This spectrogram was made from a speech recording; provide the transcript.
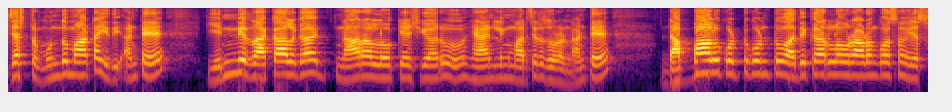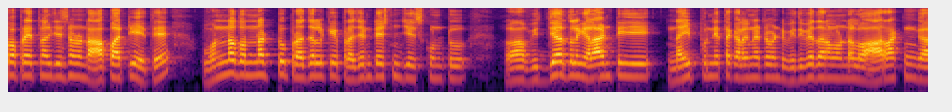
జస్ట్ ముందు మాట ఇది. అంటే ఎన్ని రకాలుగా నారా లోకేష్ గారు హ్యాండ్లింగ్ మార్చారో చూడండి. అంటే డబ్బాలు కొట్టుకుంటూ అధికారంలో రావడం కోసం విశ్వ ప్రయత్నాలు చేసినటువంటి ఆ పార్టీ అయితే ఉన్నదొన్నట్టు ప్రజలకి ప్రజెంటేషన్ చేసుకుంటూ విద్యార్థులకు ఎలాంటి నైపుణ్యత కలిగినటువంటి విధి విధానాలు ఉండాలో ఆ రకంగా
